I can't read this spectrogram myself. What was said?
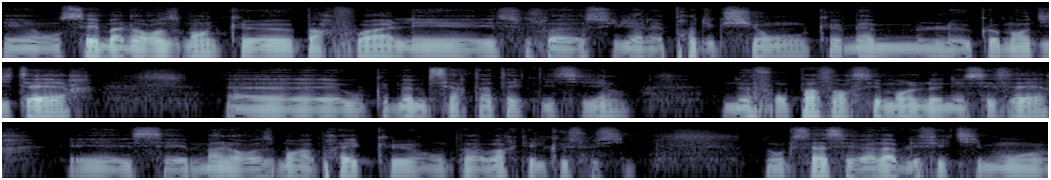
et on sait malheureusement que parfois, les, ce soit aussi bien la production que même le commanditaire euh, ou que même certains techniciens ne font pas forcément le nécessaire. Et c'est malheureusement après qu'on peut avoir quelques soucis. Donc ça, c'est valable effectivement, euh,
